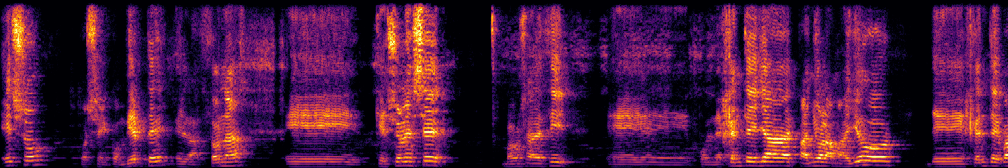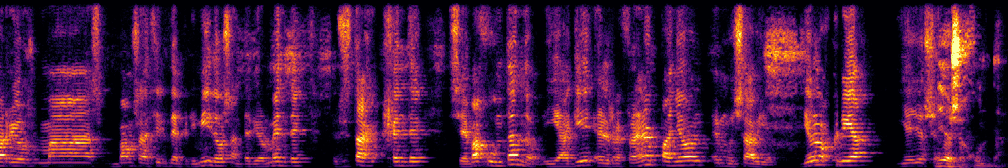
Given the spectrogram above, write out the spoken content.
eso pues, se convierte en las zonas eh, que suelen ser, vamos a decir, eh, pues de gente ya española mayor, de gente de barrios más, vamos a decir, deprimidos anteriormente, pues esta gente se va juntando y aquí el refrán español es muy sabio. Dios los cría y ellos se, se juntan.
